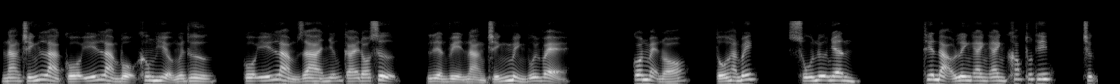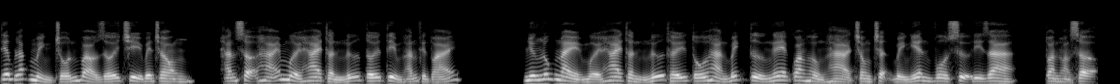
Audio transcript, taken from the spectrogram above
Nàng chính là cố ý làm bộ không hiểu nguyên thư, cố ý làm ra những cái đó sự, liền vì nàng chính mình vui vẻ. Con mẹ nó, Tố Hàn Bích, xú nữ nhân. Thiên đạo linh anh anh khóc thút thít, trực tiếp lắc mình trốn vào giới trì bên trong, hắn sợ hãi 12 thần nữ tới tìm hắn phiền toái. Nhưng lúc này 12 thần nữ thấy Tố Hàn Bích từ nghe quang hồng hà trong trận bình yên vô sự đi ra, toàn hoàng sợ,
